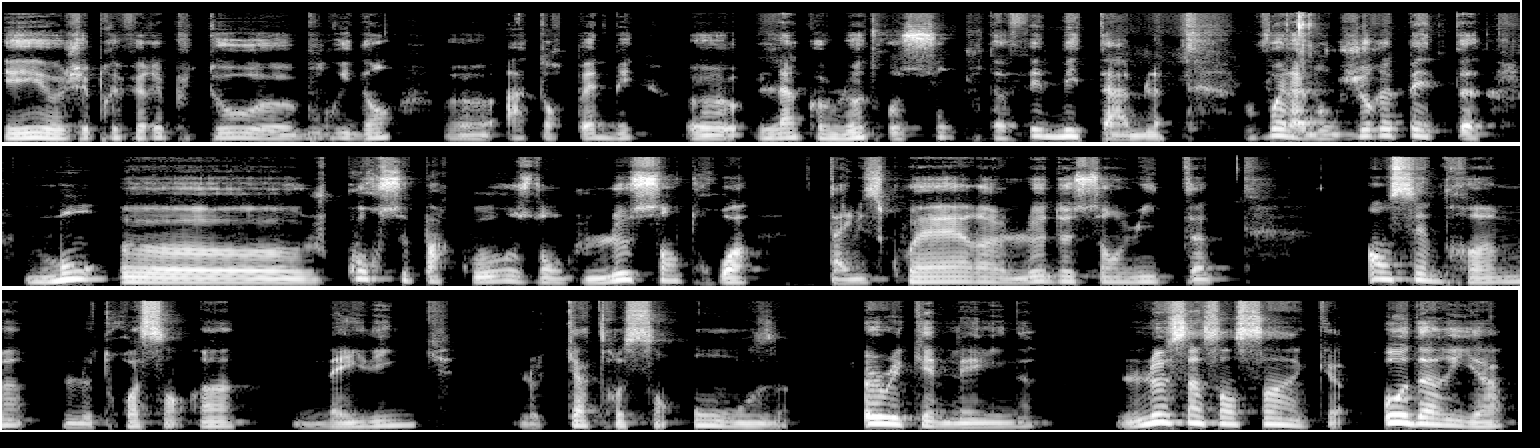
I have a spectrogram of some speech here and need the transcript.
et euh, j'ai préféré plutôt euh, Bourridan à Torpen, mais l'un comme l'autre sont tout à fait métables. Voilà, donc je répète mon course-parcours, donc le 103 Times Square, le 208 Ancien le 301 Nailink, le 411 Hurricane Lane, le 505 Odaria,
